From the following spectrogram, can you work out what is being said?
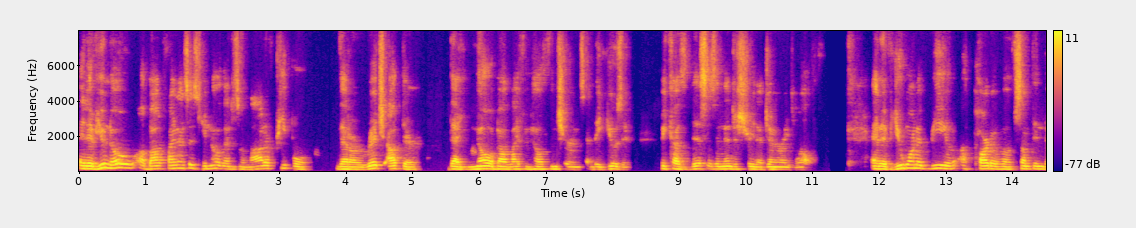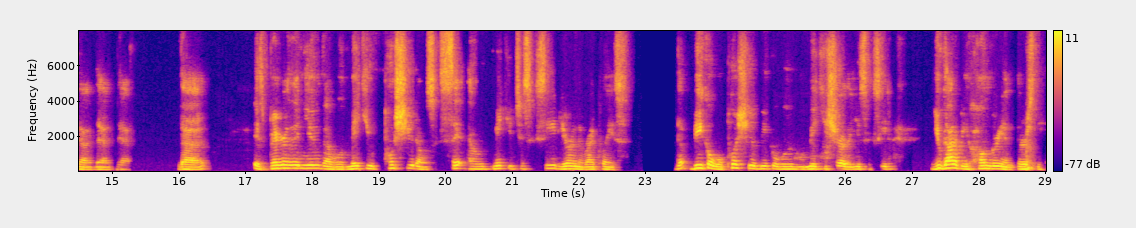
And if you know about finances, you know that there's a lot of people that are rich out there that know about life and health insurance and they use it because this is an industry that generates wealth. And if you want to be a part of, of something that that that that is bigger than you, that will make you push you, that will succeed, that will make you to succeed, you're in the right place the Biko will push you, Biko will, will make you sure that you succeed. You got to be hungry and thirsty.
